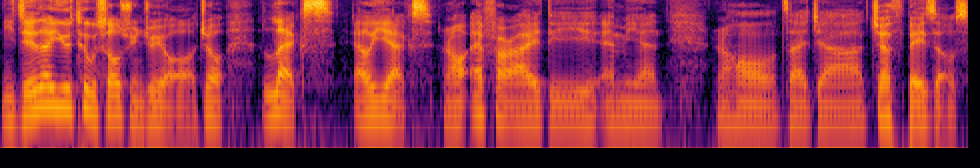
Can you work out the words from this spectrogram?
你直接在 YouTube 搜寻就有了，就 Lex L E X，然后 F R I D M E N，然后再加 Jeff Bezos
